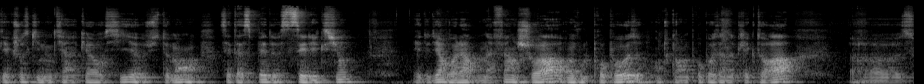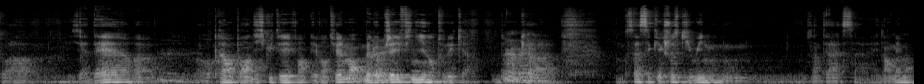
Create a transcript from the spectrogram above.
quelque chose qui nous tient à cœur aussi, justement, cet aspect de sélection et de dire voilà, on a fait un choix, on vous le propose, en tout cas on le propose à notre lectorat, euh, soit ils adhèrent, euh, mm. après on peut en discuter éventuellement, mais l'objet est fini dans tous les cas. Donc, mm, mm. Euh, donc ça c'est quelque chose qui oui nous, nous, nous intéresse énormément.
